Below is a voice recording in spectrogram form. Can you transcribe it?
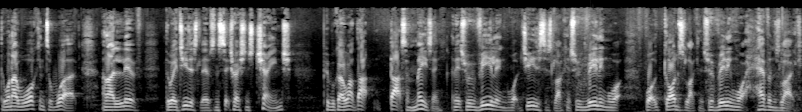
That when I walk into work and I live the way Jesus lives, and situations change, people go, "Wow, that that's amazing," and it's revealing what Jesus is like. It's revealing what what God's like. It's revealing what heaven's like,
